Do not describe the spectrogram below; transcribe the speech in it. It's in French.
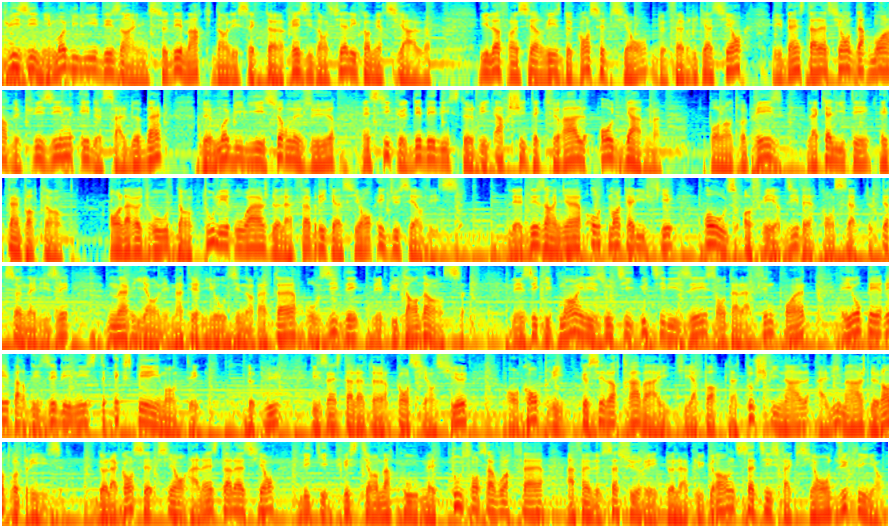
Cuisine Immobilier Design se démarque dans les secteurs résidentiels et commercial. Il offre un service de conception, de fabrication et d'installation d'armoires de cuisine et de salles de bain, de mobilier sur mesure ainsi que d'ébénisterie architecturale haut de gamme. Pour l'entreprise, la qualité est importante. On la retrouve dans tous les rouages de la fabrication et du service. Les designers hautement qualifiés osent offrir divers concepts personnalisés, mariant les matériaux innovateurs aux idées les plus tendances. Les équipements et les outils utilisés sont à la fine pointe et opérés par des ébénistes expérimentés. De plus, les installateurs consciencieux ont compris que c'est leur travail qui apporte la touche finale à l'image de l'entreprise. De la conception à l'installation, l'équipe Christian Marcoux met tout son savoir-faire afin de s'assurer de la plus grande satisfaction du client.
